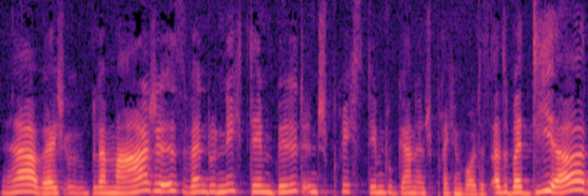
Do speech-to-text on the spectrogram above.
Ja, weil Blamage ist, wenn du nicht dem Bild entsprichst, dem du gerne entsprechen wolltest. Also bei dir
